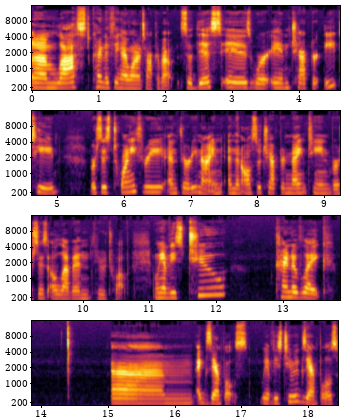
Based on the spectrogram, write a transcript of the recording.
um, last kind of thing I want to talk about. So this is, we're in chapter 18 verses 23 and 39, and then also chapter 19, verses 11 through 12. And we have these two kind of like um, examples. We have these two examples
